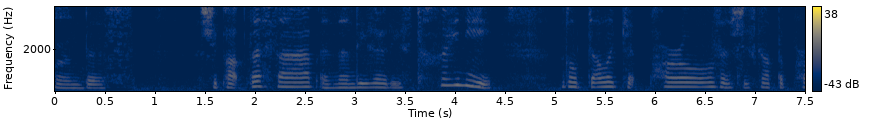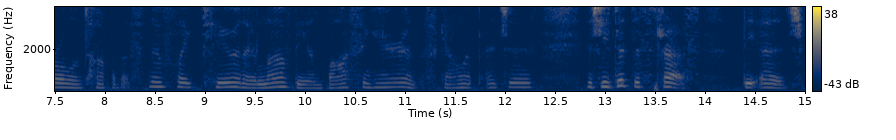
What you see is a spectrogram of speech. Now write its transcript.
on this. She popped this up, and then these are these tiny little delicate pearls and she's got the pearl on top of the snowflake too and I love the embossing here and the scallop edges. And she did distress the edge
